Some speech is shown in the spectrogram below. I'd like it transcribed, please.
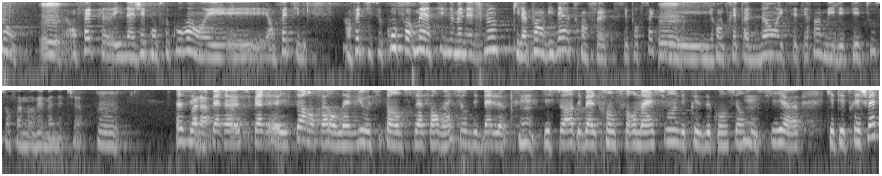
Non. Mm. En fait, euh, il nageait contre courant et, en fait, il, en fait, il se conformait à un style de management qu'il n'a pas envie d'être. En fait, c'est pour ça qu'il mm. rentrait pas dedans, etc. Mais il était tout sauf un mauvais manager. Mm. Ah, c'est une super euh, super euh, histoire. Enfin, on a vu aussi pendant toute la formation des belles histoires, des belles transformations, des prises de conscience aussi qui étaient très chouettes.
